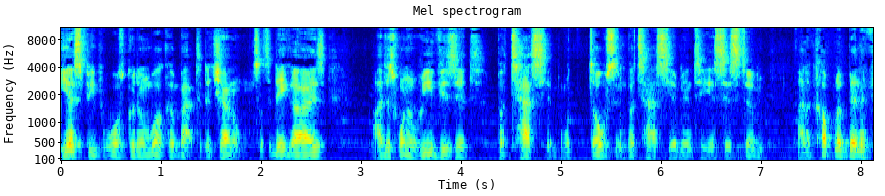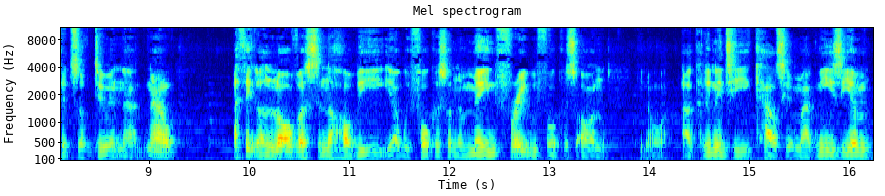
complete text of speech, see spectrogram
Yes, people, what's good and welcome back to the channel. So today, guys, I just want to revisit potassium or dosing potassium into your system and a couple of benefits of doing that. Now, I think a lot of us in the hobby, yeah, we focus on the main three. We focus on, you know, alkalinity, calcium, magnesium.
